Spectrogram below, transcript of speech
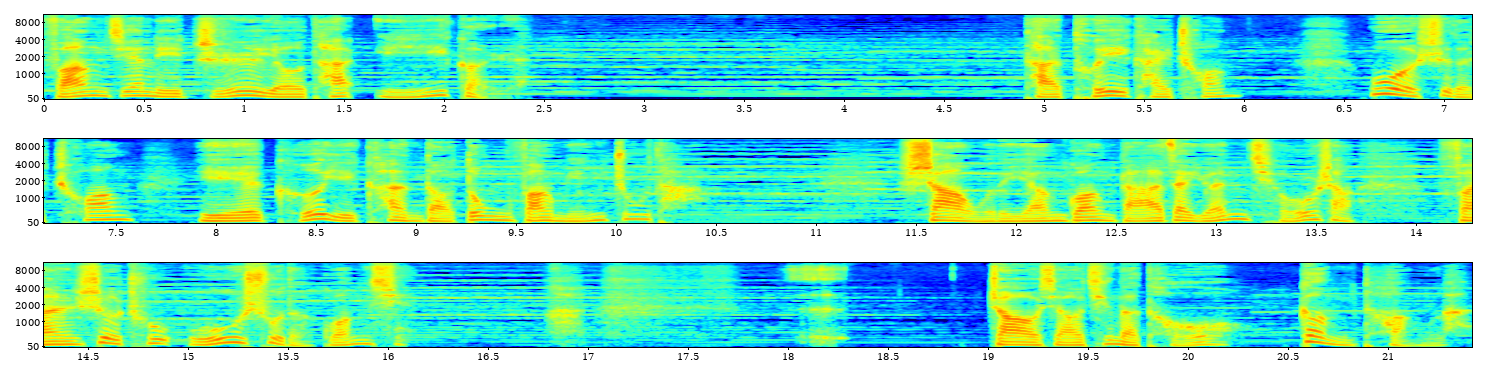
房间里只有他一个人。他推开窗，卧室的窗也可以看到东方明珠塔。上午的阳光打在圆球上，反射出无数的光线。赵小青的头更疼了。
